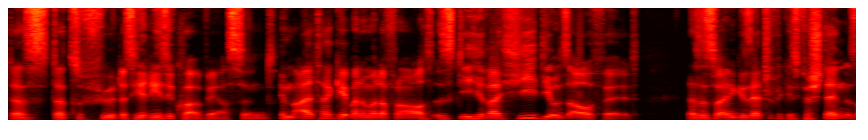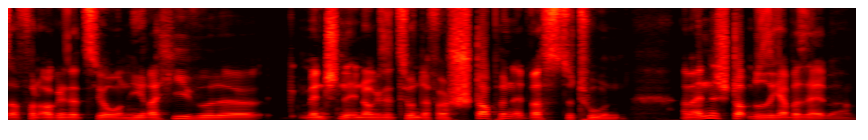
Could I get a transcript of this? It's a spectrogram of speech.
das dazu führt, dass sie risikoavers sind. Im Alltag geht man immer davon aus, es ist die Hierarchie, die uns auffällt. Das ist so ein gesellschaftliches Verständnis auch von Organisationen. Hierarchie würde Menschen in Organisationen dafür stoppen, etwas zu tun. Am Ende stoppen sie sich aber selber.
